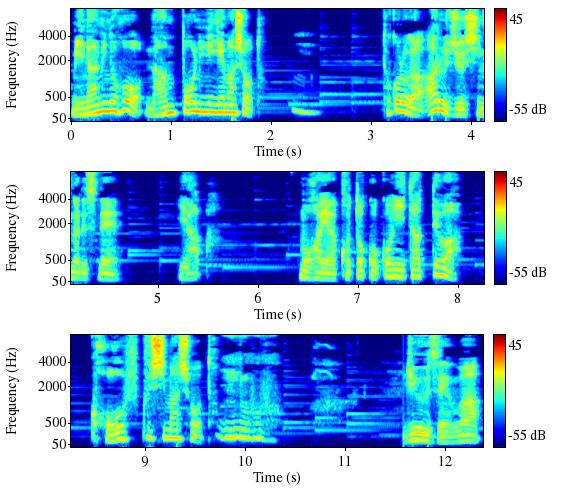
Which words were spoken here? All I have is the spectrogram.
南の方、南方に逃げましょうと。うん。ところがある重臣がですね、いや、もはやことここに至っては降伏しましょうと。うん。龍禅は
